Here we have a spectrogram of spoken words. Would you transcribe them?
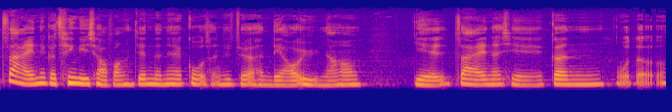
在那个清理小房间的那个过程，就觉得很疗愈。然后也在那些跟我的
